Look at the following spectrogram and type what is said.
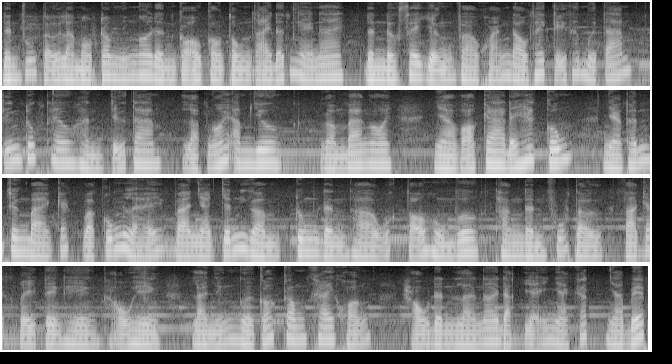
Đình Phú Tự là một trong những ngôi đình cổ còn tồn tại đến ngày nay. Đình được xây dựng vào khoảng đầu thế kỷ thứ 18, kiến trúc theo hình chữ tam, lập ngói âm dương, gồm ba ngôi, nhà võ ca để hát cúng, nhà thính trưng bày các vật cúng lễ và nhà chính gồm trung đình thờ quốc tổ hùng vương, thần đình phú tự và các vị tiền hiền, hậu hiền là những người có công khai khuẩn. Hậu đình là nơi đặt dãy nhà khách, nhà bếp.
